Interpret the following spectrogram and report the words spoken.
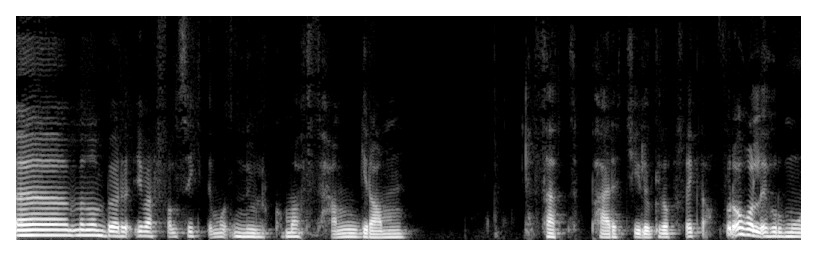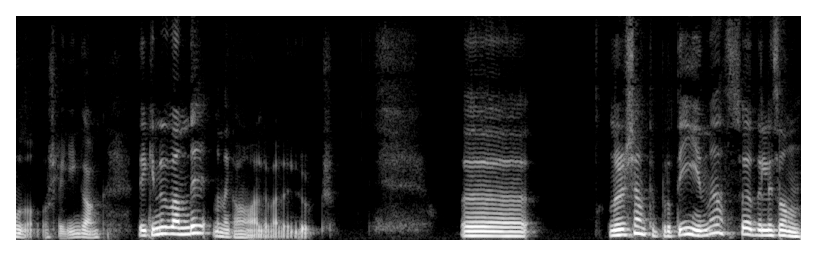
Eh, men man bør i hvert fall sikte mot 0,5 gram fett per kilo kroppsvekt da, for å holde hormonene og slik i gang. Det er ikke nødvendig, men det kan være veldig, veldig lurt. Uh, når det kommer til proteinet, så er det litt sånn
